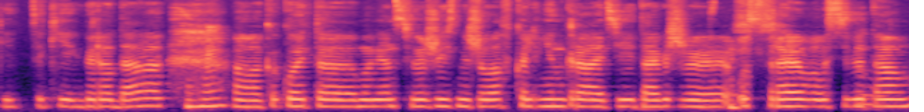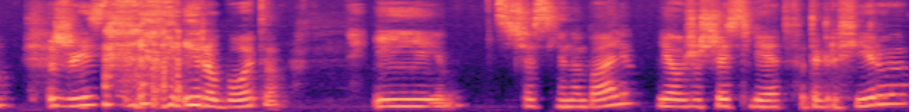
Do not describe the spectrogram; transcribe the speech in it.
какие-то такие города. Uh-huh. Какой-то момент своей жизни жила в Калининграде и также устраивала себе там жизнь и работу. И сейчас я на Бали. Я уже шесть лет фотографирую.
